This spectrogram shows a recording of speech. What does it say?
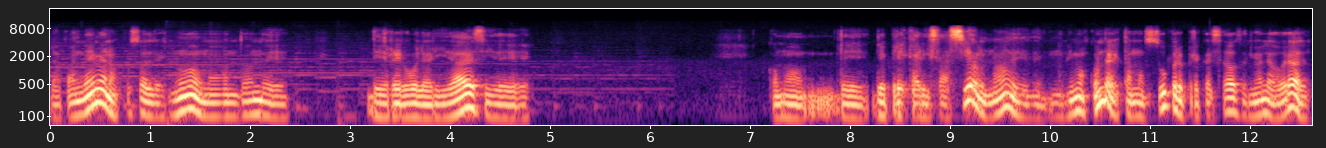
la pandemia nos puso al desnudo un montón de, de irregularidades y de como de, de precarización, ¿no? De- de- nos dimos cuenta que estamos súper precarizados a nivel laboral.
